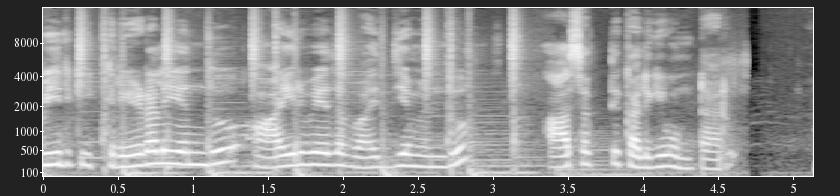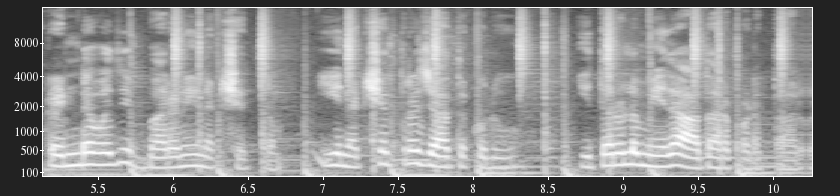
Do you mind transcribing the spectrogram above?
వీరికి క్రీడల ఎందు ఆయుర్వేద వైద్యం ఎందు ఆసక్తి కలిగి ఉంటారు. రెండవది భరణి నక్షత్రం. ఈ నక్షత్ర జాతకులు ఇతరుల మీద ఆధారపడతారు.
